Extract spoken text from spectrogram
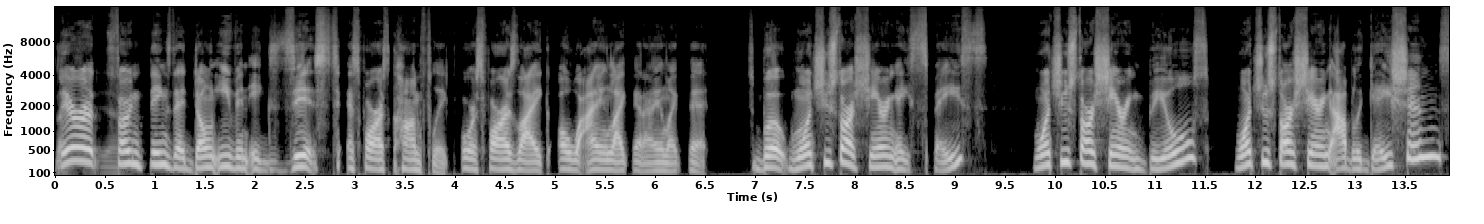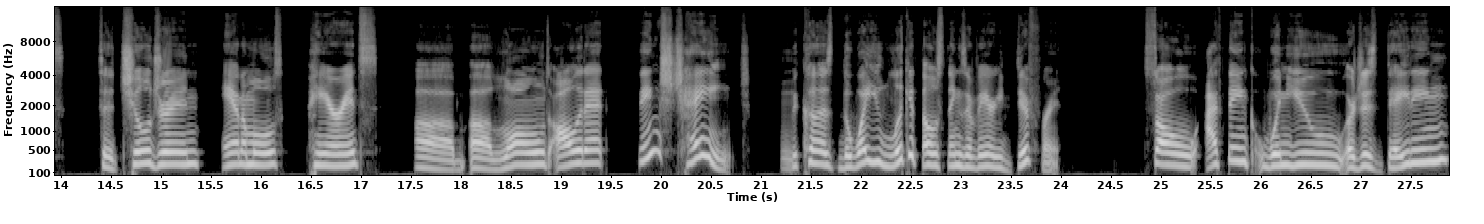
There are Yeah. certain things that don't even exist as far as conflict or as far as like, oh, well, I ain't like that, I ain't like that. But once you start sharing a space, once you start sharing bills, once you start sharing obligations to children, animals, parents, uh, uh, loans, all of that, things change Mm. because the way you look at those things are very different. So I think when you are just dating,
